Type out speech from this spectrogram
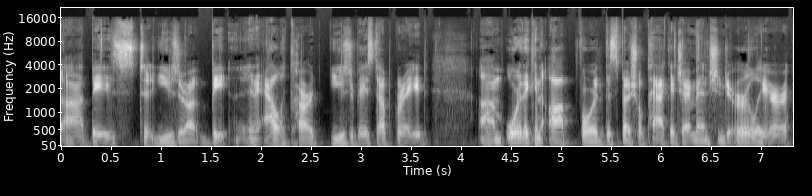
uh, based user an a la carte user based upgrade um, or they can opt for the special package I mentioned earlier,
